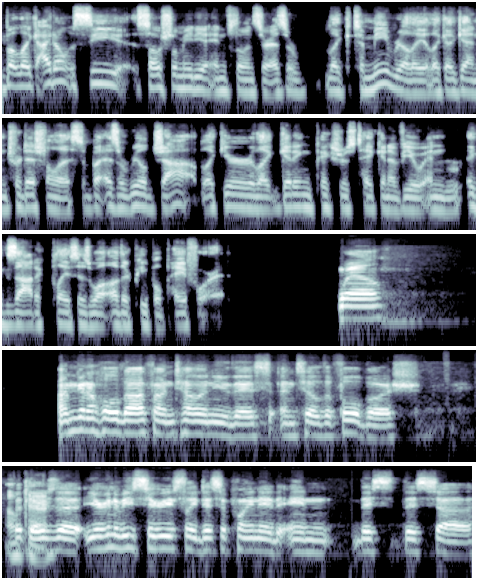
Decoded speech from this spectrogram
but like i don't see social media influencer as a like to me really like again traditionalist but as a real job like you're like getting pictures taken of you in exotic places while other people pay for it well i'm gonna hold off on telling you this until the full bush Okay. But there's a you're going to be seriously disappointed in this this uh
